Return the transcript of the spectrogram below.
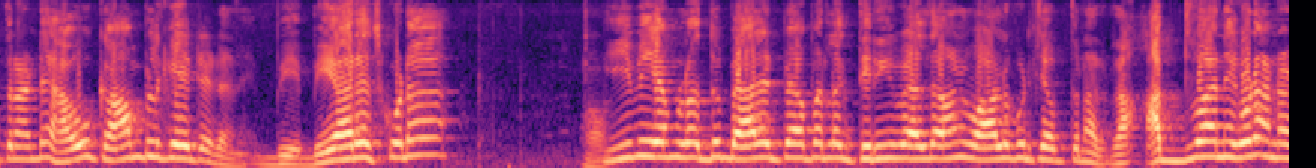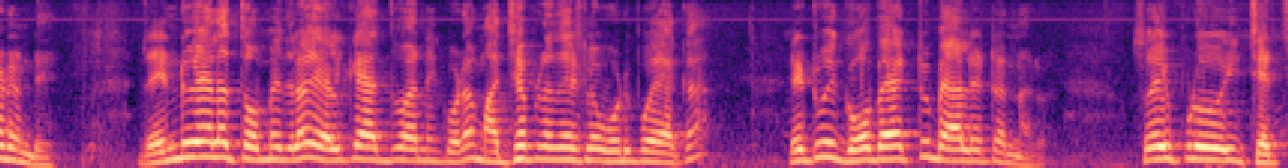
చెప్తున్నా అంటే హౌ కాంప్లికేటెడ్ అని. బీఆర్ఎస్ కూడా. ఈవీఎంలు వద్దు బ్యాలెట్ పేపర్లకు తిరిగి వెళ్దామని వాళ్ళు కూడా చెప్తున్నారు. అద్వానీ కూడా అన్నాడండి. రెండు వేల తొమ్మిదిలో ఎల్కే అద్వానీ కూడా మధ్యప్రదేశ్లో ఓడిపోయాక let we go back to ballot అన్నారు. సో ఇప్పుడు ఈ చర్చ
